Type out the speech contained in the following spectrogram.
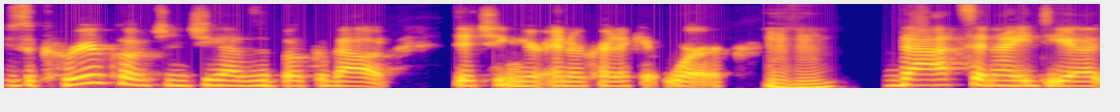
is a career coach and she has a book about ditching your inner critic at work. Mm-hmm that's an idea.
